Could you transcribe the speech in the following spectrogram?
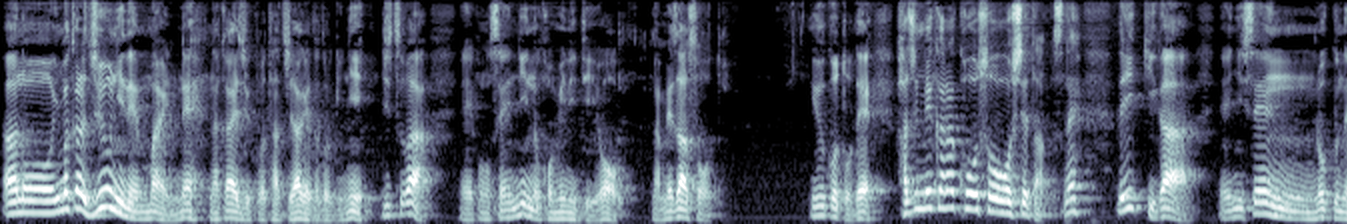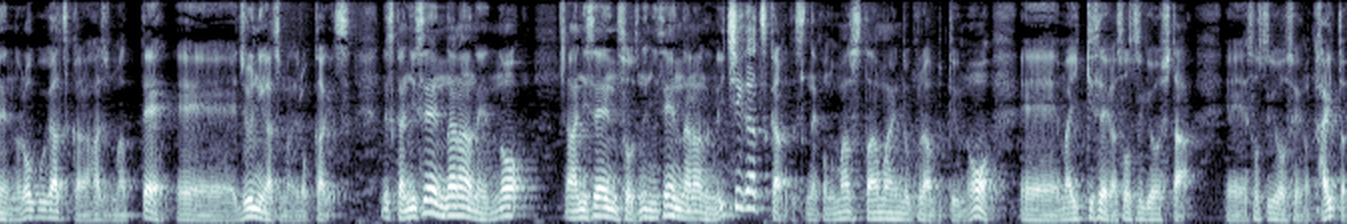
あのー、今から12年前にね、中井塾を立ち上げた時に、実は、えー、この1000人のコミュニティを目指そうと。いうことで、初めから構想をしてたんですね。で、一期が2006年の6月から始まって、えー、12月まで6ヶ月。ですから2007年のあ、2000、そうですね、2007年の1月からですね、このマスターマインドクラブっていうのを、えー、まあ、一期生が卒業した、えー、卒業生の会と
